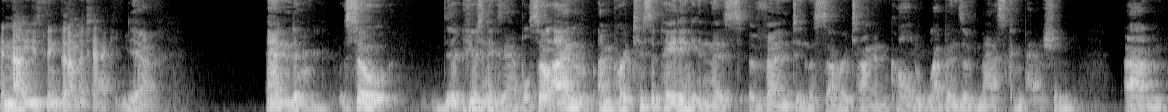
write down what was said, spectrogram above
and now you think that I'm attacking you. Yeah. And so there, here's an example. So I'm I'm participating in this event in the summertime called Weapons of Mass Compassion. Um,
